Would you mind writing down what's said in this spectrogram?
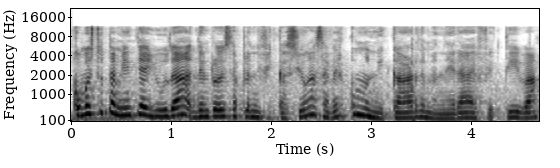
Como esto también te ayuda dentro de esta planificación a saber comunicar de manera efectiva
